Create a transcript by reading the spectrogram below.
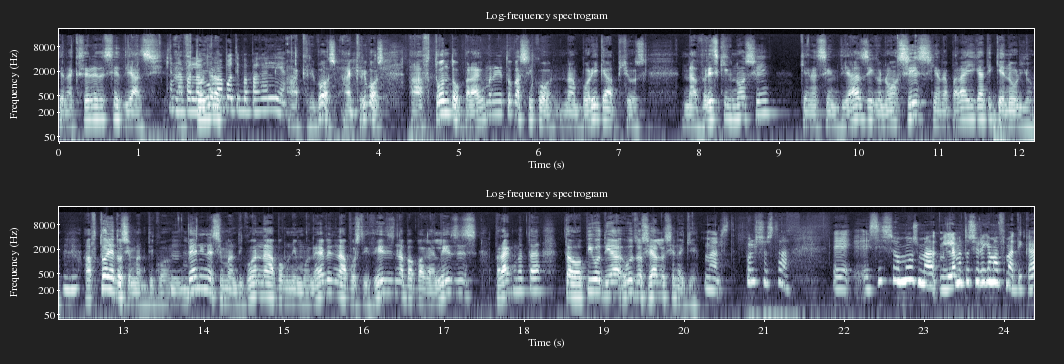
Ναι. Και να ξέρει να συνδυάζει. Και να απαλλαγούμε να... από την παπαγαλία. Ακριβώς, ακριβώς. Αυτό το πράγμα είναι το βασικό. Να μπορεί κάποιος να βρίσκει γνώση, και να συνδυάζει γνώσεις για να παράγει κάτι καινούριο. Αυτό είναι το σημαντικό. Δεν είναι σημαντικό να απομνημονεύεις, να αποστηθείς, να παπαγαλίζεις πράγματα τα οποία ούτως ή άλλως είναι εκεί. Μάλιστα. Πολύ σωστά. Ε, εσείς όμως μιλάμε τόσο ώρα για μαθηματικά,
